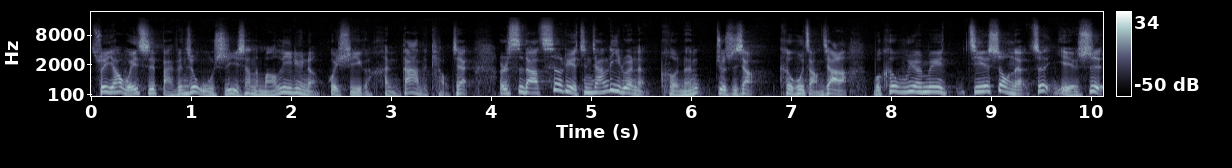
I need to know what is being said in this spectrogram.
所以要维持百分之五十以上的。毛利率呢，会是一个很大的挑战，而四大策略增加利润呢，可能就是像。客户涨价了，我客户愿不愿意接受呢？这也是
